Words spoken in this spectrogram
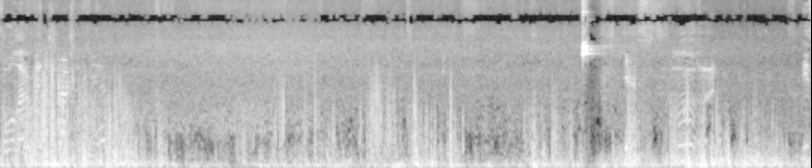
So we'll let him get distracted again. Yes, good. He's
